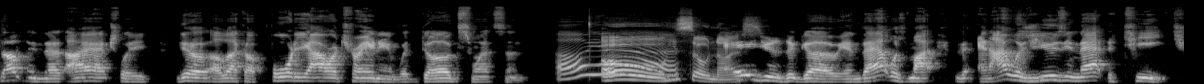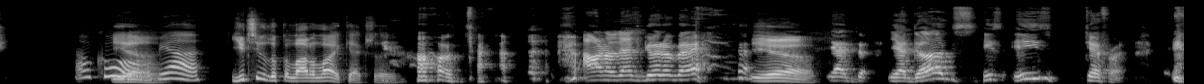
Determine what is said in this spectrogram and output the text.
something that I actually did a, a, like a forty hour training with Doug Swenson. Oh yeah. Oh, he's so nice. Ages ago, and that was my and I was using that to teach. Oh, cool. Yeah. yeah. You two look a lot alike, actually. I don't know if that's good or bad. Yeah. yeah, yeah. Doug's he's he's different. yeah.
